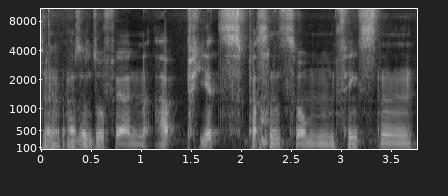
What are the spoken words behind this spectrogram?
Ja, also insofern ab jetzt, passend zum Pfingsten,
